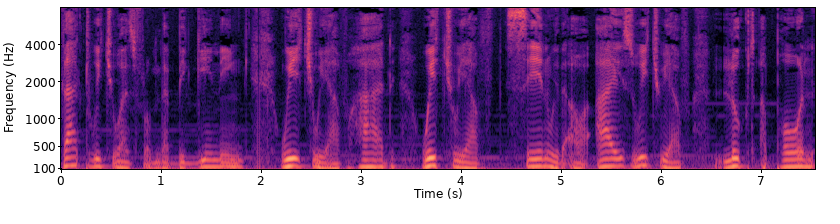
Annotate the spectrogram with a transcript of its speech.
that which was from the beginning, which we have heard, which we have seen with our eyes, which we have looked upon,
